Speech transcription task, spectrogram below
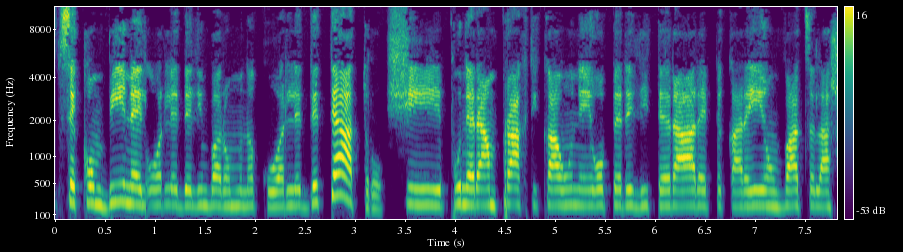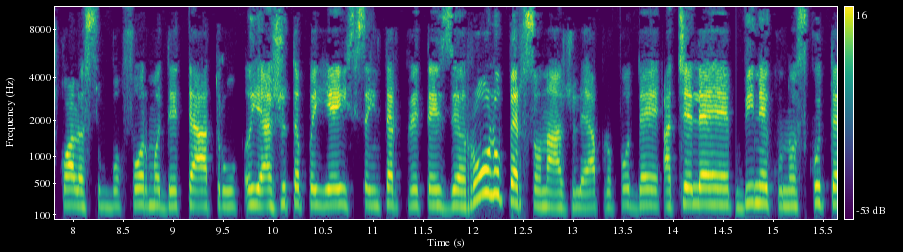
se combine orele de limba română cu orele de teatru și punerea în practică a unei opere literare pe care ei o învață la școală sub o formă de teatru îi ajută pe ei să interpreteze rolul personajului, apropo de acele bine cunoscute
